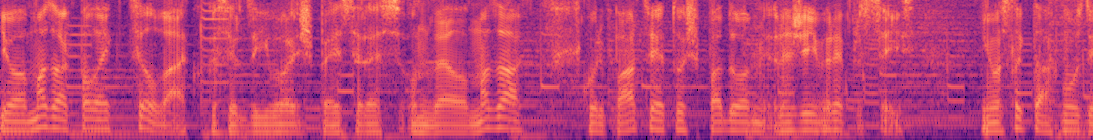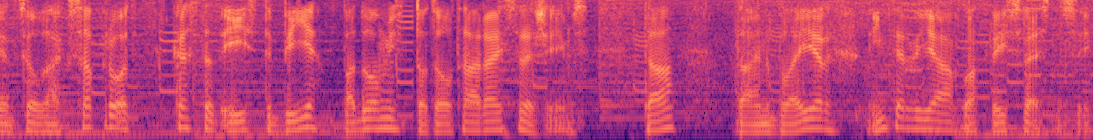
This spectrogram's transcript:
jo mazāk paliek cilvēku, kas ir dzīvojuši PSRS, un vēl mazāk, kuri pārcietuši padomju režīma represijas. Jo sliktāk mūsdienu cilvēki saprot, kas tad īsti bija padomju totalitārais režīms. Tā Daina Blējera intervijā Latvijas vēstnesī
